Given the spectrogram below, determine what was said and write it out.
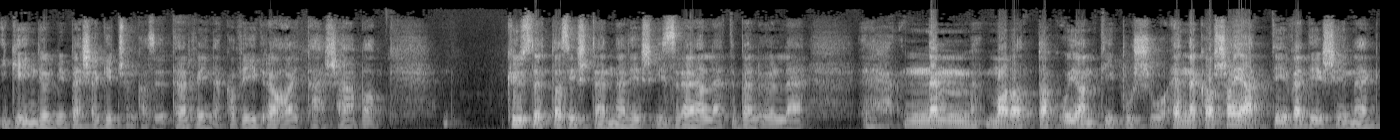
igényli, hogy mi besegítsünk az ő tervének a végrehajtásába. Küzdött az Istennel, és Izrael lett belőle. Nem maradtak olyan típusú, ennek a saját tévedésének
